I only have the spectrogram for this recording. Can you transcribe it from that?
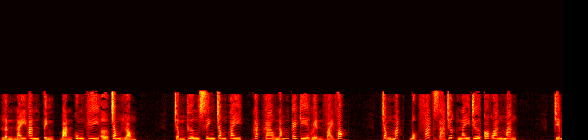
Lần này ăn tình bản cung ghi ở trong lòng. Trầm thương sinh trong tay, gắt gao nắm cái kia quyển vải vóc. Trong mắt bộc phát ra trước nay chưa có quang mang. Chiếm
